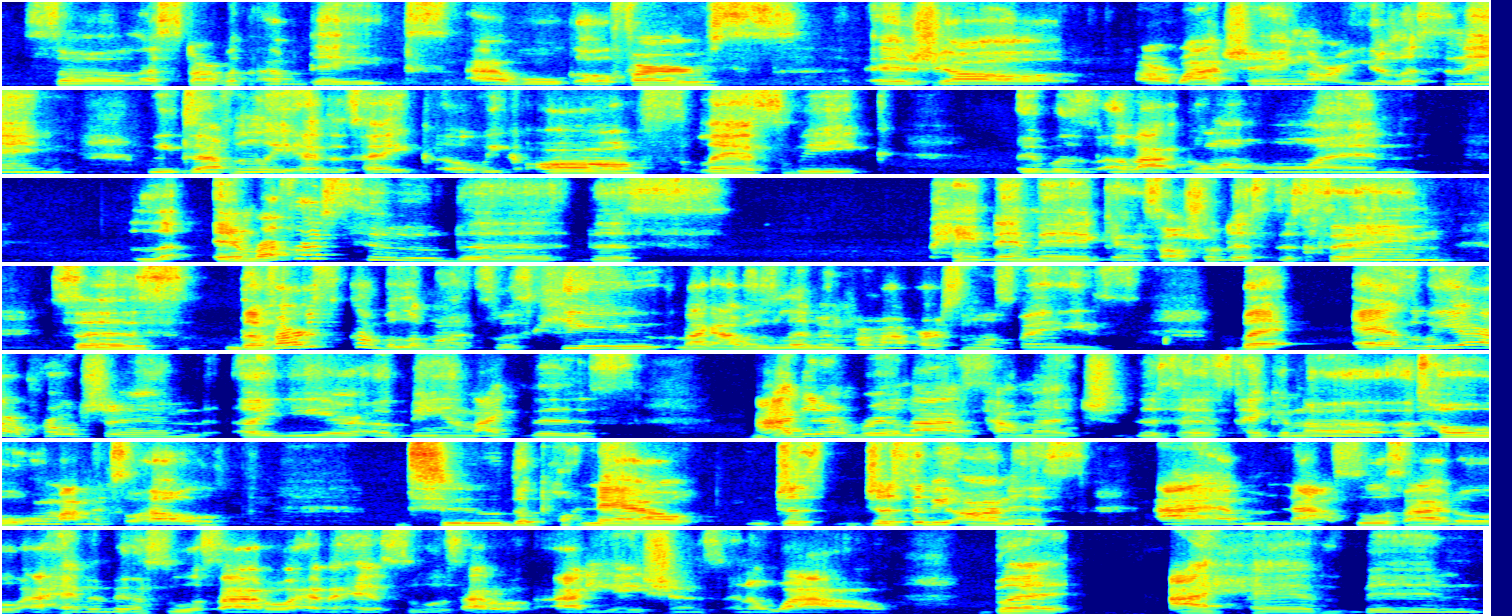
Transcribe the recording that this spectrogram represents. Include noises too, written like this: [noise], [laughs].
So let's start with updates. I will go first. As y'all are watching or you're listening, we definitely had to take a week off last week. It was a lot going on. In reference to the this pandemic and social distancing says the first couple of months was cute like i was living for my personal space but as we are approaching a year of being like this i didn't realize how much this has taken a, a toll on my mental health to the point now just just to be honest I am not suicidal. I haven't been suicidal. I haven't had suicidal ideations in a while but I have been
